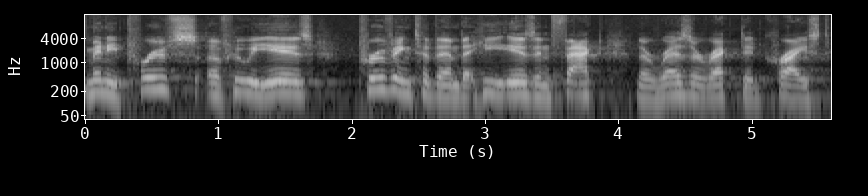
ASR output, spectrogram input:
many proofs of who he is, proving to them that he is, in fact, the resurrected Christ,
